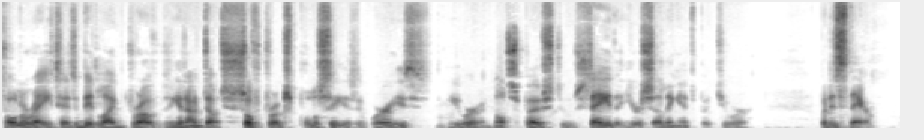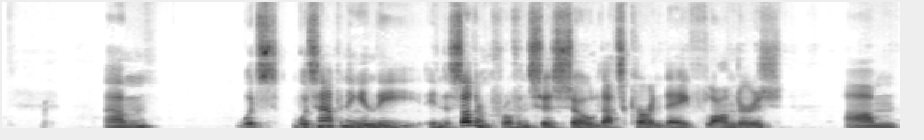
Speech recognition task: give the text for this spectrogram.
tolerated a bit like drug, you know, Dutch soft drugs policy, as it were. Is you are not supposed to say that you're selling it, but you're, but it's there. Um, what's what's happening in the in the southern provinces, so that's current day Flanders, um,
